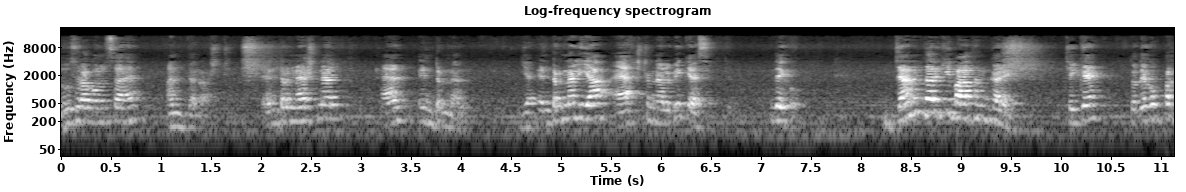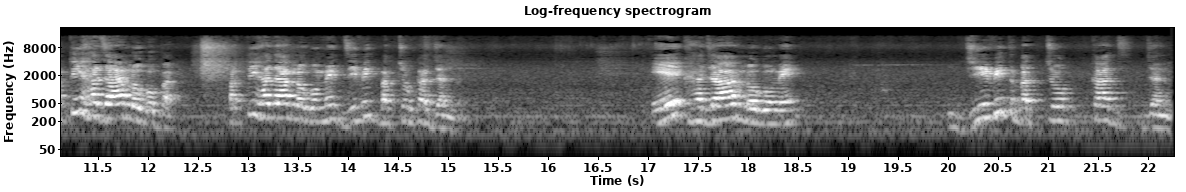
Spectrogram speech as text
दूसरा कौन सा है? अंतरराष्ट्रीय। इंटरनेशनल एंड इंटरनल या इंटरनल या एक्सटर्नल भी कह सकते हो। देखो, जन्म दर की बात हम करें, ठीक है? तो देखो, प्रति हज़ार लोगों पर, प्रति हज़ार लोगों में जीवित बच्चों का जन्म। एक हज़ार लोगों में जीवित बच्चों का जन्म।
